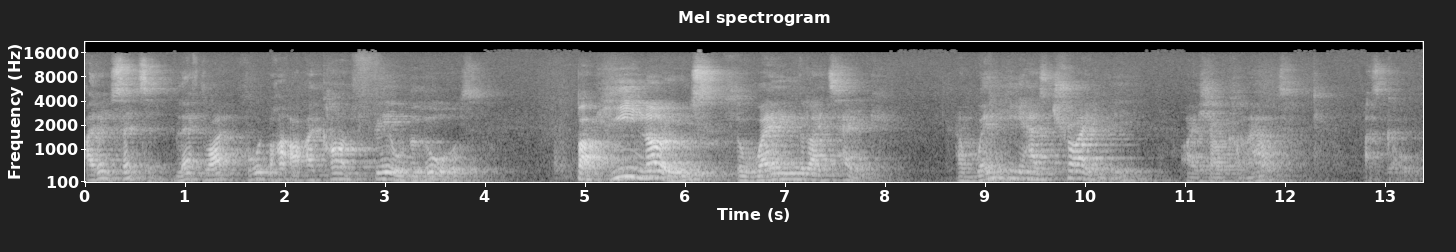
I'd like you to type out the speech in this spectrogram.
I don't sense him. Left, right, forward, behind. I, I can't feel the Lord. But he knows the way that I take. And when he has tried me, I shall come out as gold.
